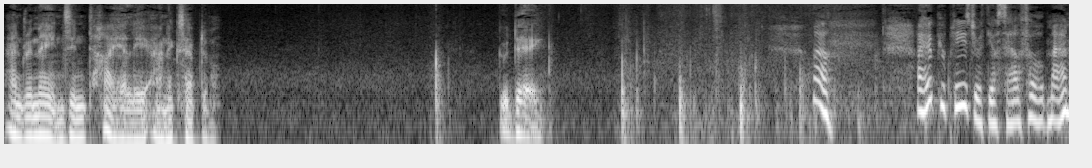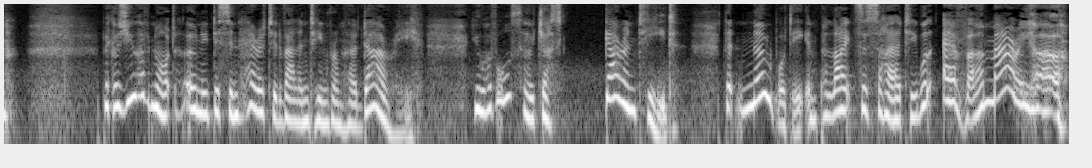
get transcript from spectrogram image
and remains entirely unacceptable. Good day. Well, I hope you're pleased with yourself, old man. Because you have not only disinherited Valentine from her dowry, you have also just guaranteed that nobody in polite society will ever marry her.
